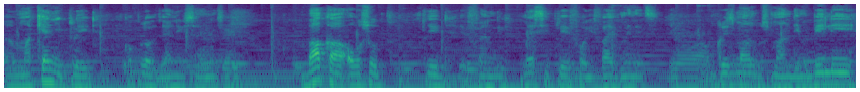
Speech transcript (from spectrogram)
uh, McKennie played a couple of the new signings. Okay. Barca also played a friendly. Messi played 45 minutes. Yeah, wow. Griezmann, Ousmane Dembele,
